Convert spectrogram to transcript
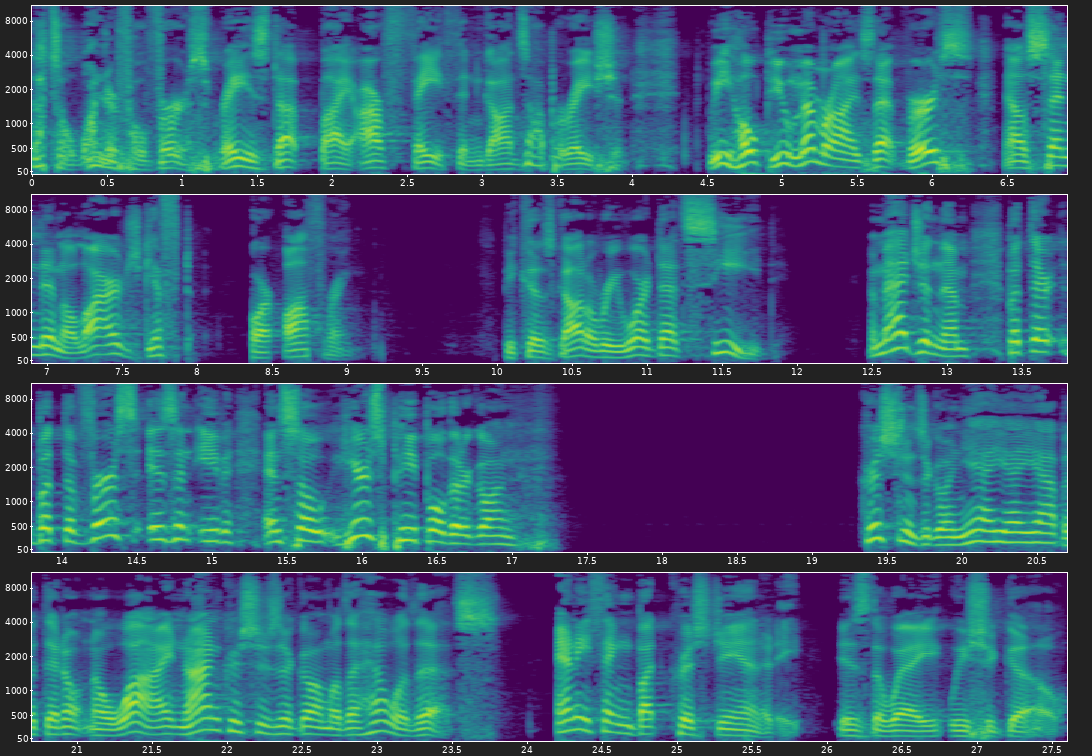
That's a wonderful verse raised up by our faith in God's operation. We hope you memorize that verse. Now send in a large gift or offering because God will reward that seed. Imagine them, but, but the verse isn't even. And so here's people that are going, Christians are going, yeah, yeah, yeah, but they don't know why. Non Christians are going, well, the hell with this anything but Christianity is the way we should go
